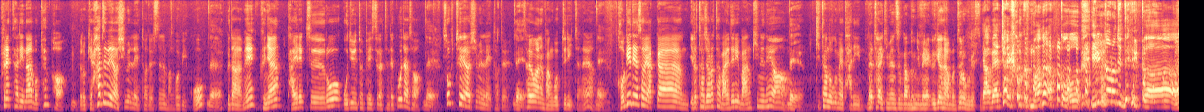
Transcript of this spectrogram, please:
Fractal이나 뭐 Kemper 음. 이렇게 하드웨어 시뮬레이터들 쓰는 방법이 있고 네. 그 다음에 그냥 direct로 오디오 인터페이스 같은 데 꽂아서 네. 소프트웨어 시뮬레이터들 네. 사용하는 방법들이 있잖아요. 네. 거기에 대해서 약간 이렇다 저렇다 말들이 많기는 해요. 네. 기타 녹음의 달인 메탈 김현승 감독님의 의견을 한번 들어보겠습니다. 야 메탈 거 그만하고 일 떨어진다니까.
